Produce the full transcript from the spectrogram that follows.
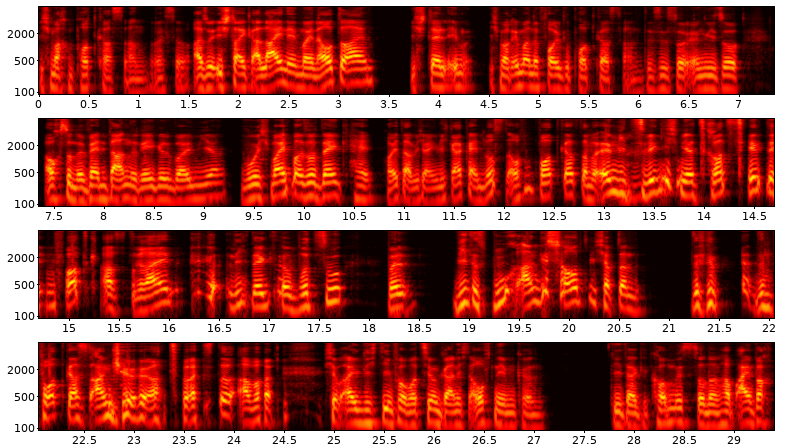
ich mache einen Podcast an, weißt du? Also ich steige alleine in mein Auto ein, ich stelle immer, ich mache immer eine Folge Podcast an. Das ist so irgendwie so auch so eine Wenn-Dann-Regel bei mir, wo ich manchmal so denke, hey, heute habe ich eigentlich gar keine Lust auf einen Podcast, aber irgendwie Mhm. zwinge ich mir trotzdem den Podcast rein. Und ich denke so, wozu? Weil, wie das Buch angeschaut, ich habe dann den Podcast angehört, weißt du, aber ich habe eigentlich die Information gar nicht aufnehmen können, die da gekommen ist, sondern habe einfach,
